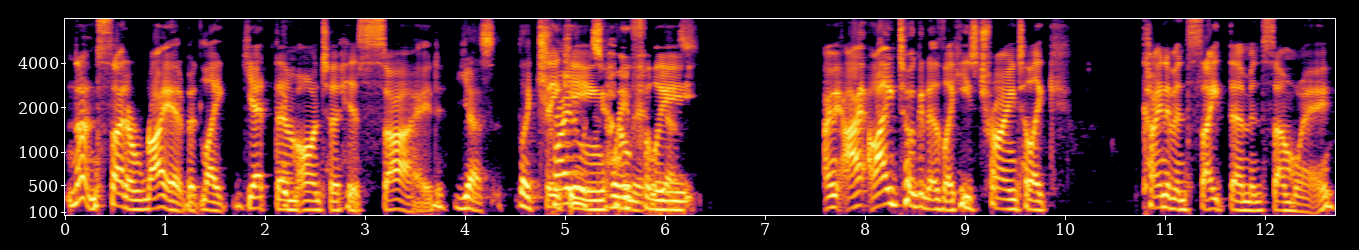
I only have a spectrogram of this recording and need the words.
not incite a riot, but like get them onto his side. yes like try to Thinking explain hopefully it yes. I mean I, I took it as like he's trying to like kind of incite them in some way.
